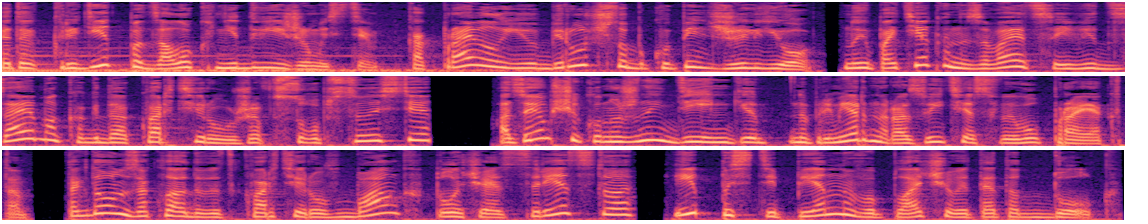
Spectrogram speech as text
Это кредит под залог недвижимости. Как правило, ее берут, чтобы купить жилье. Но ипотека называется и вид займа, когда квартира уже в собственности, а заемщику нужны деньги, например, на развитие своего проекта. Тогда он закладывает квартиру в банк, получает средства и постепенно выплачивает этот долг.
